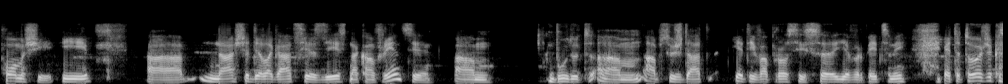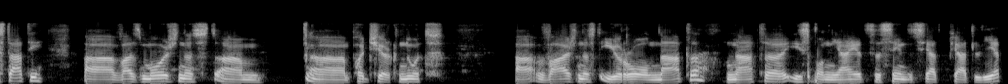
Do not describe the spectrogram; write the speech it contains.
помощи. И э, наша делегация здесь на конференции будут эм, обсуждать эти вопросы с европейцами. Это тоже, кстати, э, возможность эм, э, подчеркнуть э, важность и роль НАТО. НАТО исполняется 75 лет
